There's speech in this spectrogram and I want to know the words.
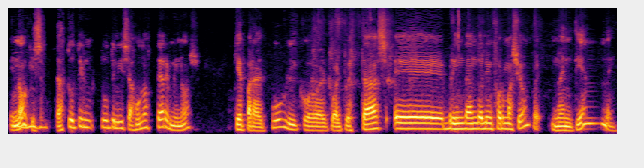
Y no, quizás tú, tú, utilizas unos términos que para el público al cual tú estás eh, brindando la información, pues no entienden.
